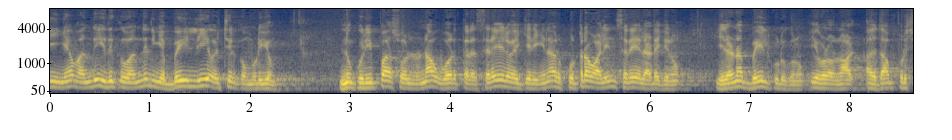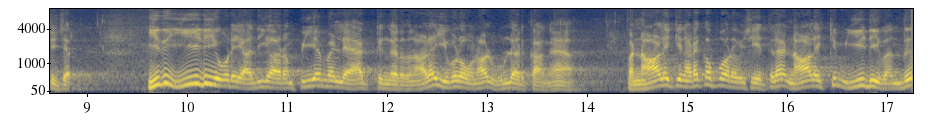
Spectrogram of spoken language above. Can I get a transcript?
நீங்கள் வந்து இதுக்கு வந்து நீங்கள் பெயிலே வச்சுருக்க முடியும்? இன்னும் குறிப்பாக சொல்லணும்னா ஒருத்தரை சிறையில் வைக்கிறீங்கன்னா ஒரு குற்றவாளியின் சிறையில் அடைக்கணும். இல்லைன்னா பெயில் கொடுக்கணும். இவ்வளோ நாள். அதுதான் ப்ரொசீஜர் இது இடியோடைய அதிகாரம் பிஎம்எல்ஏ ஆக்டுங்கிறதுனால இவ்வளோ நாள் உள்ளே இருக்காங்க. இப்போ நாளைக்கு நடக்க போகிற விஷயத்தில் நாளைக்கும் இடி வந்து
